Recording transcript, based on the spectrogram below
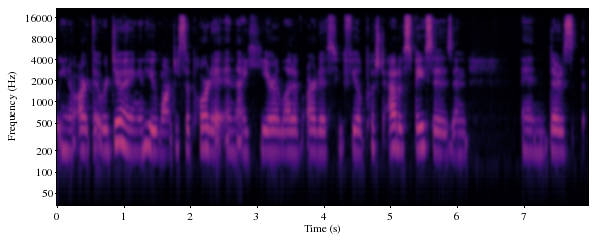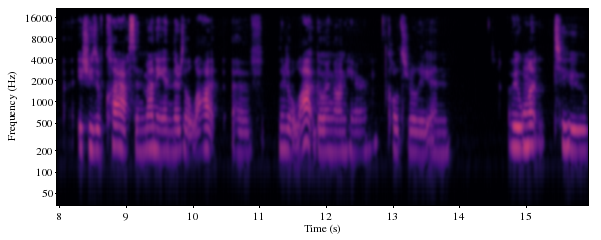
you know art that we're doing and who want to support it and I hear a lot of artists who feel pushed out of spaces and and there's issues of class and money and there's a lot of there's a lot going on here culturally, and we want to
